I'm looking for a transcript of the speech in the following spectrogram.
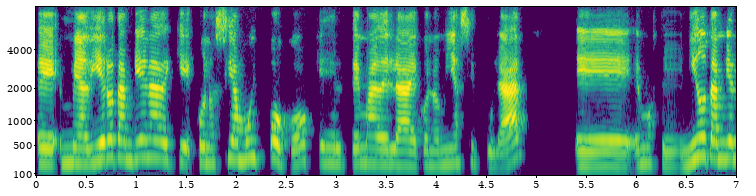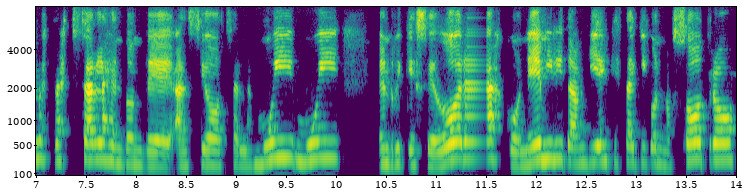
eh, me adhiero también a de que conocía muy poco, que es el tema de la economía circular. Eh, hemos tenido también nuestras charlas en donde han sido charlas muy, muy enriquecedoras, con Emily también, que está aquí con nosotros,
